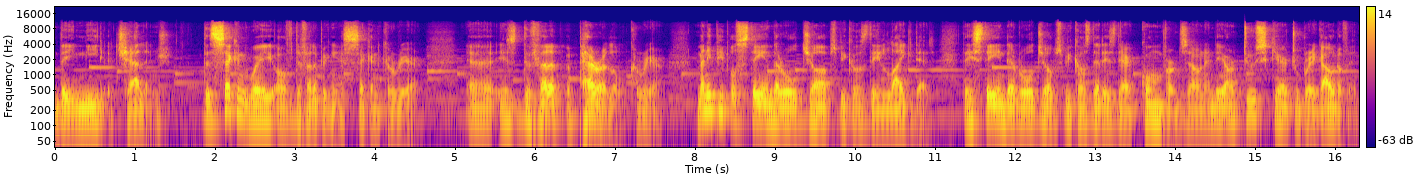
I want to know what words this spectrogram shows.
they need a challenge. The second way of developing a second career uh, is develop a parallel career. Many people stay in their old jobs because they like that. They stay in their old jobs because that is their comfort zone and they are too scared to break out of it.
